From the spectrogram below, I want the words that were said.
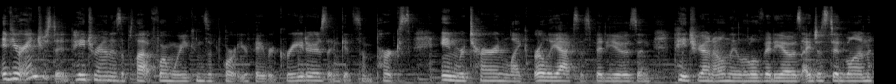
If you're interested, Patreon is a platform where you can support your favorite creators and get some perks in return, like early access videos and Patreon only little videos. I just did one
